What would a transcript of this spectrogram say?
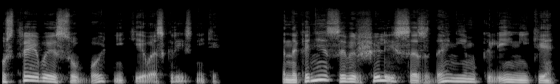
устраивая субботники и воскресники, наконец завершились созданием клиники,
